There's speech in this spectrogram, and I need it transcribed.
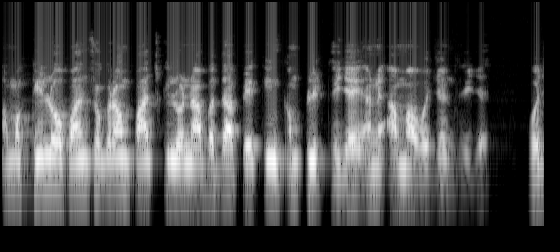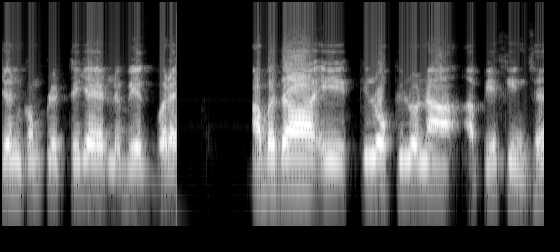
આમાં કિલો પાંચસો ગ્રામ, પાંચ કિલોના બધા પેકિંગ કમ્પ્લીટ થઈ જાય અને આમાં વજન થઈ જાય. વજન કમ્પ્લીટ થઈ જાય એટલે બેગ ભરાય. આ બધા એ કિલો કિલોના આ પેકિંગ છે.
